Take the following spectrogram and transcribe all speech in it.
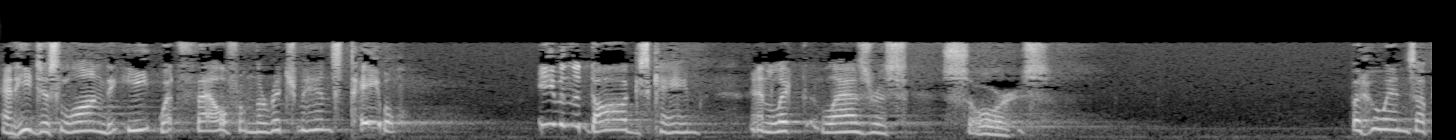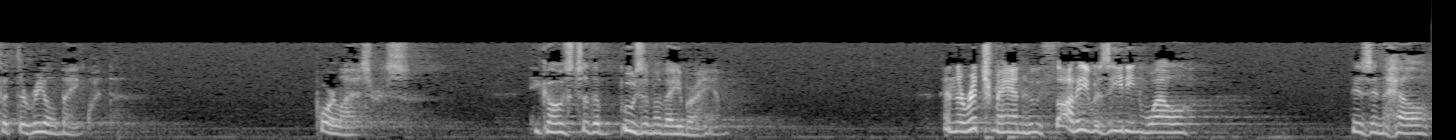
and he just longed to eat what fell from the rich man's table. Even the dogs came and licked Lazarus' sores. But who ends up at the real banquet? Poor Lazarus. He goes to the bosom of Abraham. And the rich man who thought he was eating well is in hell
